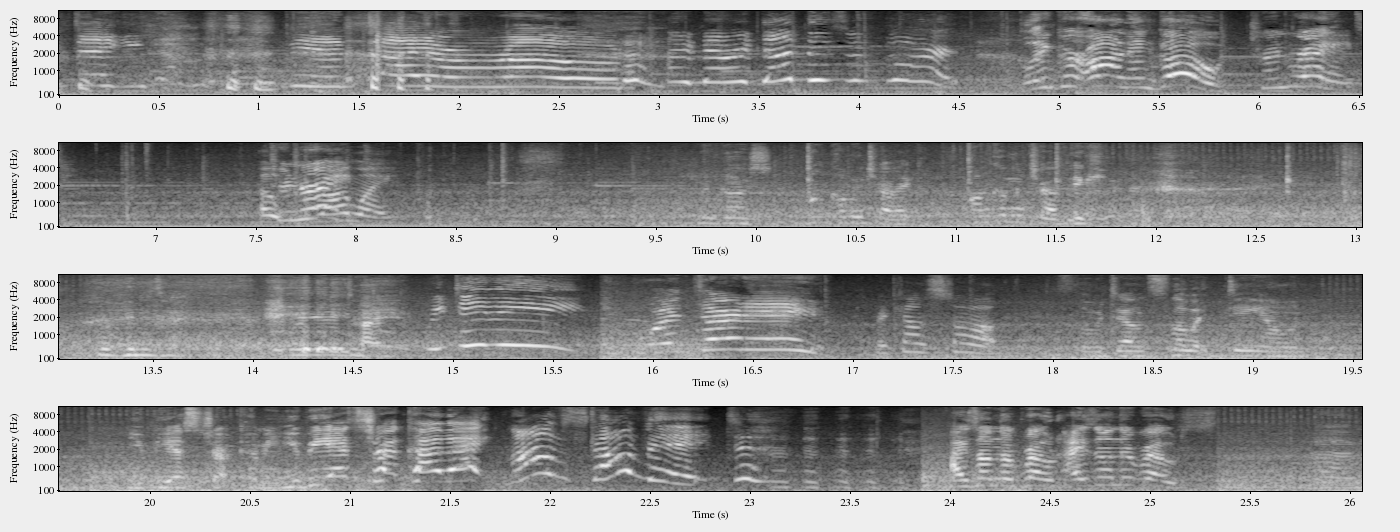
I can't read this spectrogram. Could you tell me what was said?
You're taking the entire road. I've never done this before. Blinker on and go! Turn right! Oh, Turn right. wrong way. Oh my gosh, oncoming traffic. Oncoming traffic. We're gonna die. We're gonna die. We did it. 130. Rykel, stop. Slow it down, slow it down. UPS truck coming. UPS truck coming! Mom, stop it. Eyes on the road, eyes on the road. Um,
